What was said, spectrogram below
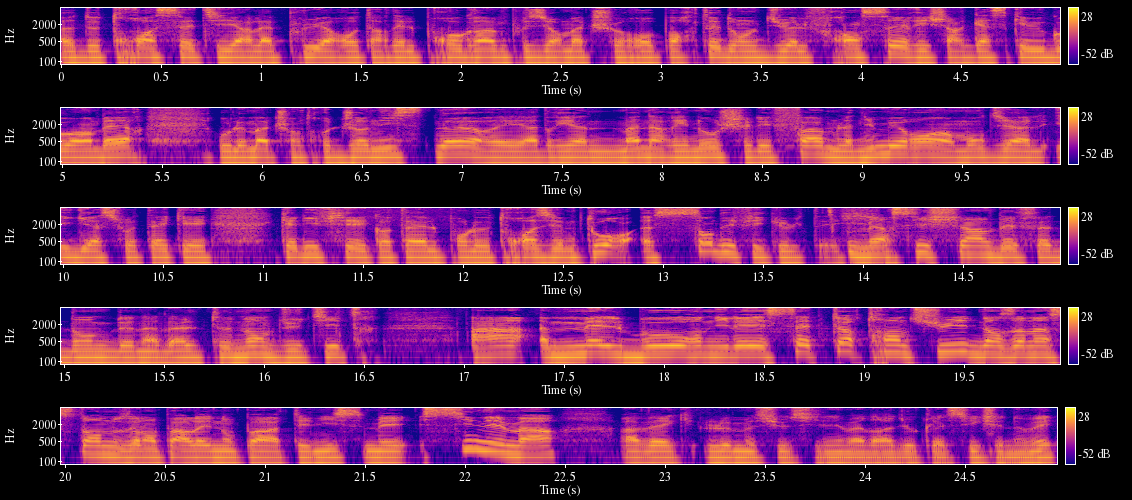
euh, de 3-7 hier. La pluie a retardé le programme, plusieurs matchs reportés, dont le duel français Richard Gasquet-Hugo Humbert, ou le match entre John Isner et Adrian Manarino chez les femmes. La numéro 1 mondiale, Iga Swiatek, est qualifiée quant à elle pour le troisième tour sans difficulté. Merci Charles, défaite donc de Nadal, tenant du titre à Melbourne. Il est 7h38. Dans un instant, nous allons parler non pas tennis, mais cinéma avec le monsieur cinéma de Radio Classique. J'ai nommé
